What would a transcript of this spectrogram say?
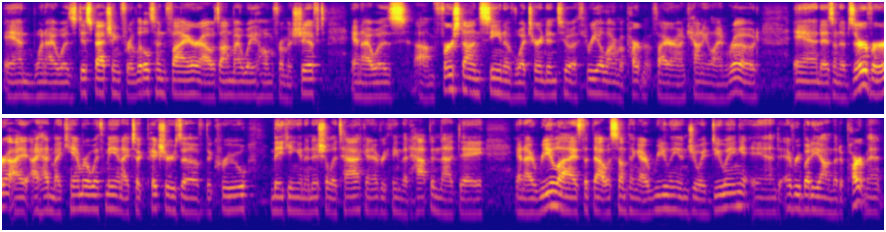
And when I was dispatching for Littleton Fire, I was on my way home from a shift and I was um, first on scene of what turned into a three alarm apartment fire on County Line Road. And as an observer, I, I, had my camera with me and I took pictures of the crew making an initial attack and everything that happened that day. And I realized that that was something I really enjoyed doing, and everybody on the department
